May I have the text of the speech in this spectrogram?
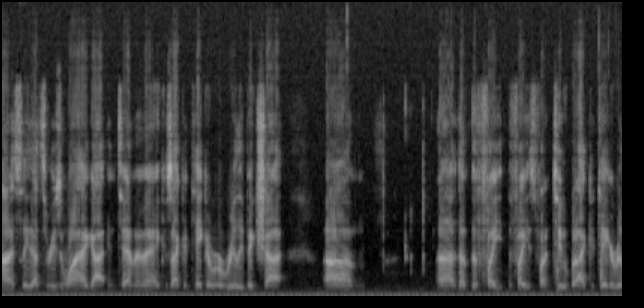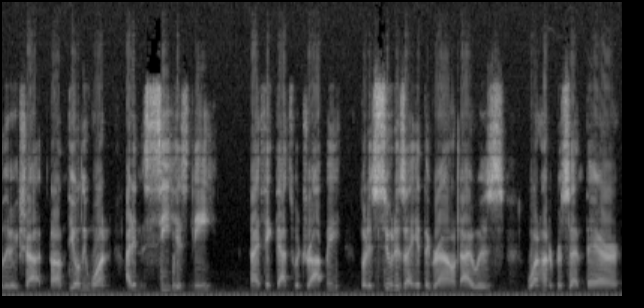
honestly that's the reason why I got into MMA because I could take a, a really big shot. Um, uh, the, the fight the fight is fun too, but I could take a really big shot. Um, the only one I didn't see his knee, and I think that's what dropped me. But as soon as I hit the ground, I was 100% there.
